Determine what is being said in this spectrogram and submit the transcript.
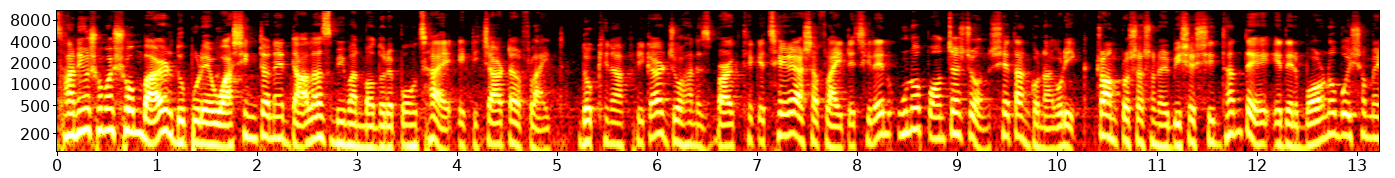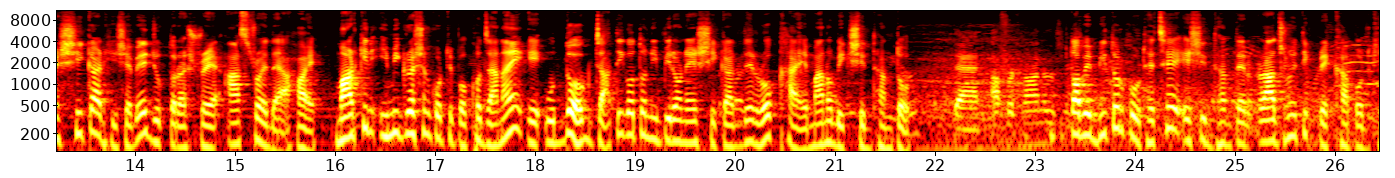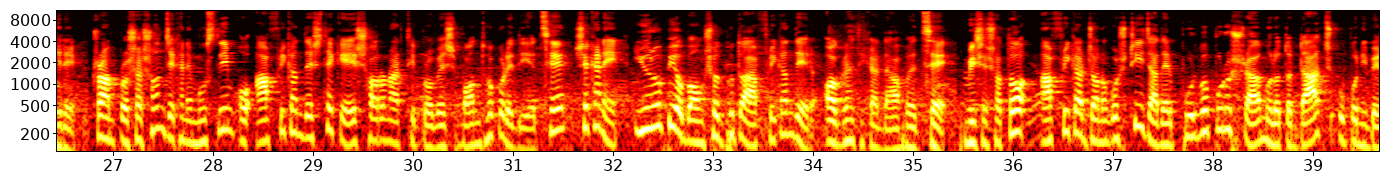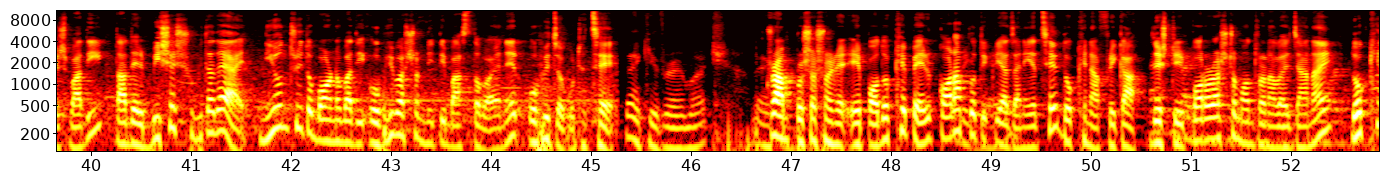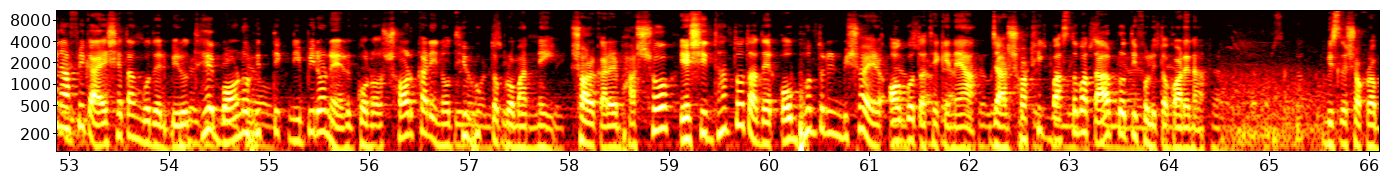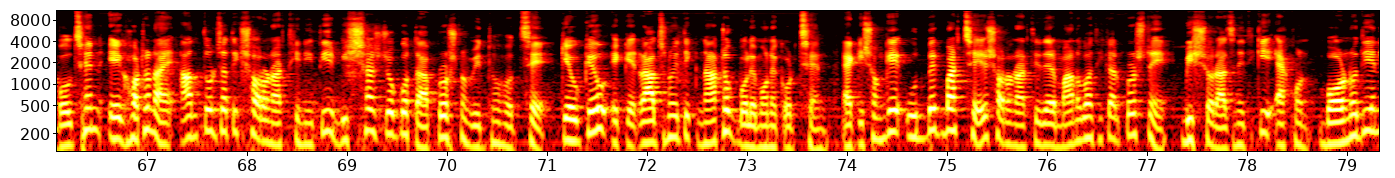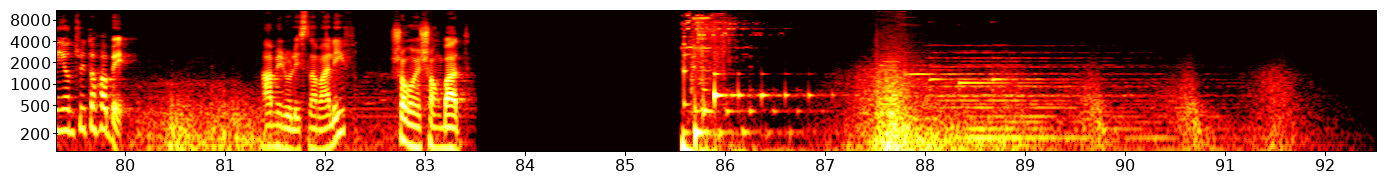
স্থানীয় সময় সোমবার দুপুরে ওয়াশিংটনের ডালাস বিমানবন্দরে পৌঁছায় একটি চার্টার ফ্লাইট। দক্ষিণ আফ্রিকার জোহানেসবার্গ থেকে ছেড়ে আসা ফ্লাইটে ছিলেন ঊনপঞ্চাশ জন শ্বেতাঙ্গ নাগরিক। ট্রাম্প প্রশাসনের বিশেষ সিদ্ধান্তে এদের বর্ণ বৈষম্যের শিকার হিসেবে যুক্তরাষ্ট্রে আশ্রয় দেওয়া হয়। মার্কিন ইমিগ্রেশন কর্তৃপক্ষ জানায়, এ উদ্যোগ জাতিগত নিপীড়নের শিকারদের রক্ষায় মানবিক সিদ্ধান্ত। তবে বিতর্ক উঠেছে এই সিদ্ধান্তের রাজনৈতিক প্রেক্ষাপট ঘিরে। ট্রাম্প প্রশাসন যেখানে মুসলিম ও আফ্রিকান দেশ থেকে শরণার্থী প্রবেশ বন্ধ করে দিয়েছে সেখানে ইউরোপীয় বংশোদ্ভূত আফ্রিকানদের অগ্রাধিকার দেওয়া হয়েছে। বিশেষত আফ্রিকার জনগোষ্ঠী যাদের পূর্বপুরুষরা মূলত ডাচ উপনিবেশবাদী তাদের বিশেষ সুবিধা দেয় নিয়ন্ত্রিত বর্ণবাদী অভিবাসন নীতি বাস্তবায়নের অভিযোগ উঠেছে। Thank you very much. Trump প্রশাসনের এ পদক্ষেপের কড়া প্রতিক্রিয়া জানিয়েছে দক্ষিণ আফ্রিকা। দেশটির পররাষ্ট্র মন্ত্রণালয় জানায় দক্ষিণ আফ্রিকায় শ্বেতাঙ্গদের বিরুদ্ধে বর্ণভিত্তিক নিপীড়নের কোনো সরকারি নথিভুক্ত প্রমাণ নেই। সরকারের ভাষ্য এ সিদ্ধান্ত তাদের অভ্যন্তরীণ বিষয়ের অজ্ঞতা থেকে নেয়া যা সঠিক বাস্তবতা প্রতিফলিত করে না। বিশ্লেষকরা বলছেন, এ ঘটনায় আন্তর্জাতিক শরণার্থী নীতির বিশ্বাসযোগ্যতা প্রশ্নবিদ্ধ হচ্ছে। কেউ কেউ একে রাজনৈতিক নাটক বলে মনে করছেন। একই সঙ্গে উদ্বেগ বাড়ছে শরণার্থীদের মানবাধিকার প্রশ্নে। বিশ্ব রাজনীতি কি এখন বর্ণ দিয়ে নিয়ন্ত্রিত হবে? আমিরুল ইসলাম আলিফ, সময় সংবাদ।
